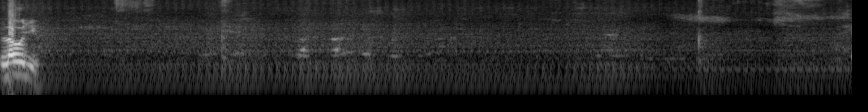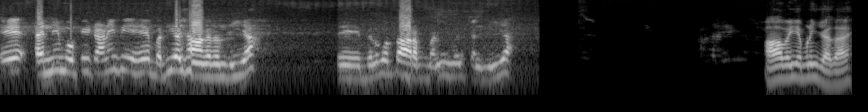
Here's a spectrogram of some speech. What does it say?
ਲਓ ਜੀ। ਇਹ ਇੰਨੀ ਮੋਟੀ ਟਾਣੀ ਵੀ ਇਹ ਵਧੀਆ ਛਾਂਗ ਦਿੰਦੀ ਆ ਤੇ ਬਿਲਕੁਲ ਧਾਰ ਬਣੀ ਹੋਈ ਚੰਗੀ ਆ। ਆ ਬਈ ਆਪਣੀ ਜਗ੍ਹਾ ਹੈ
